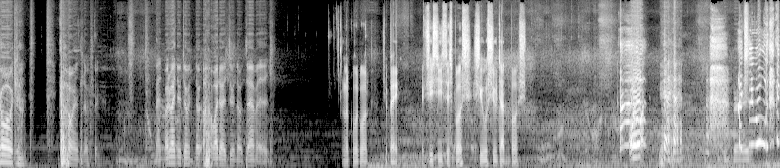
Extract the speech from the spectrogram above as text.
Go on, go and Man, why do I do no? Why do I do no damage? Look, look, look. Debate. If she sees this bush, she will shoot at the bush. Oh! Actually rolled! Actually rolled!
